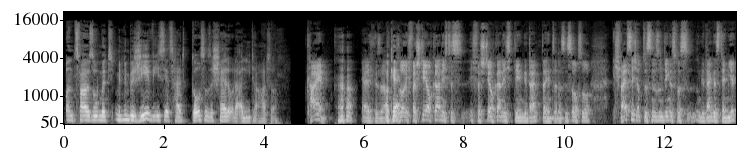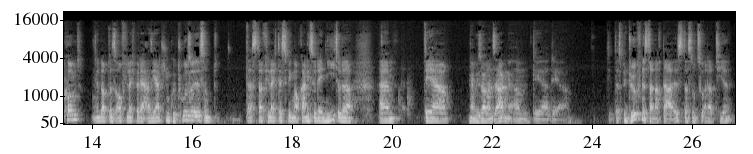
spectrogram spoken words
Und zwar so mit, mit einem Budget, wie es jetzt halt Ghost in the Shell oder Alita hatte. Kein, ehrlich gesagt. Okay. Also ich verstehe auch gar nicht das, ich verstehe auch gar nicht den Gedanken dahinter. Das ist auch so, ich weiß nicht, ob das nur so ein Ding ist, was ein Gedanke ist, der mir kommt, oder ob das auch vielleicht bei der asiatischen Kultur so ist und dass da vielleicht deswegen auch gar nicht so der Need oder ähm, der, ja, wie soll man sagen, ähm, der, der, das Bedürfnis danach da ist, das so zu adaptieren,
